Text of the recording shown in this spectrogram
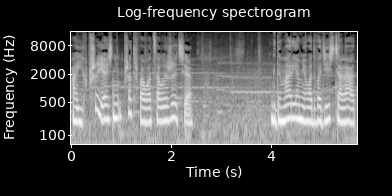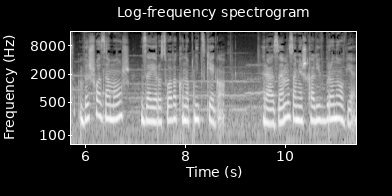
a ich przyjaźń przetrwała całe życie. Gdy Maria miała 20 lat, wyszła za mąż za Jarosława Konopnickiego. Razem zamieszkali w Bronowie,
